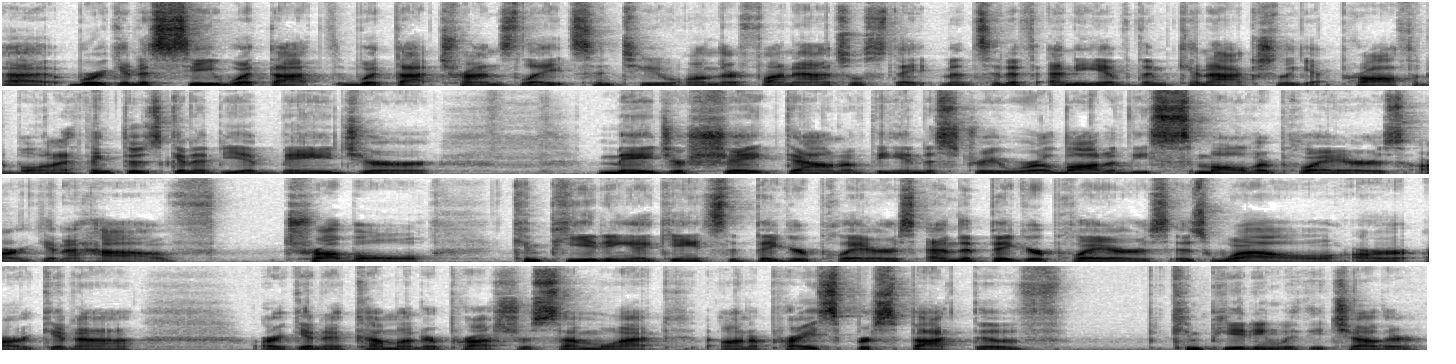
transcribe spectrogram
Uh, we're going to see what that what that translates into on their financial statements, and if any of them can actually get profitable. And I think there's going to be a major, major shakedown of the industry where a lot of these smaller players are going to have trouble competing against the bigger players, and the bigger players as well are are gonna are gonna come under pressure somewhat on a price perspective, competing with each other.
